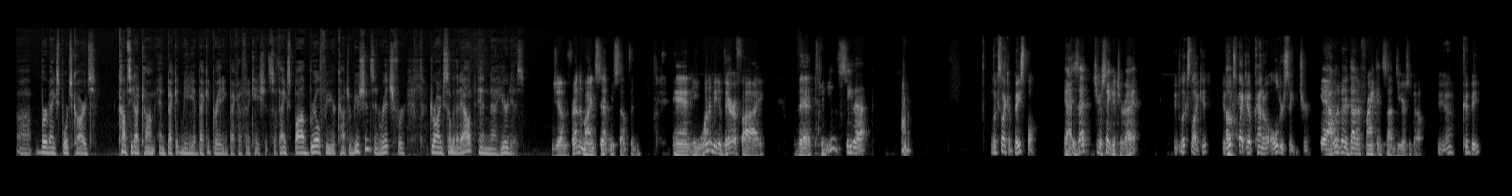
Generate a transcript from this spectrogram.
uh, Burbank Sports Cards, COMC.com, and Beckett Media, Beckett Grading, Beckett Authentication. So thanks, Bob Brill, for your contributions, and Rich for drawing some of that out. And uh, here it is. Jim, a friend of mine sent me something, and he wanted me to verify that. Can you see that? Looks like a baseball. Yeah, is that your signature, right? It looks like it. It oh. looks like a kind of older signature. Yeah, I would have been done at Frank and Sons years ago. Yeah, could be.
